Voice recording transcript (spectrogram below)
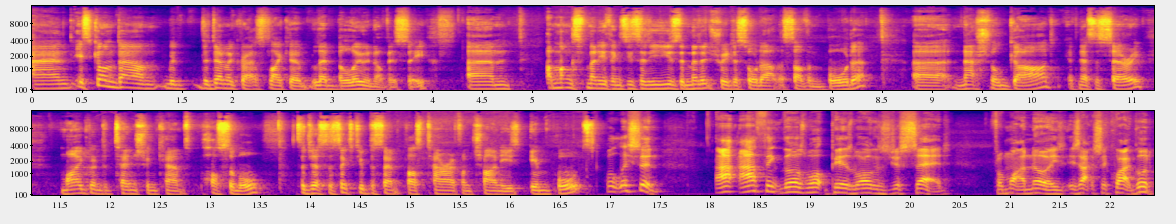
and it's gone down with the Democrats like a lead balloon. Obviously, um, amongst many things, he said he used the military to sort out the southern border, uh, National Guard if necessary migrant detention camps possible, suggests a 60% plus tariff on Chinese imports. Well, listen, I, I think those what Piers Morgan's just said, from what I know, is, is actually quite good.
